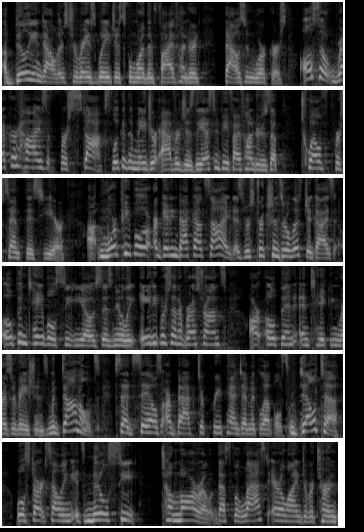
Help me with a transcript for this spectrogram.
a billion dollars to raise wages for more than 500,000 workers. Also, record highs for stocks. Look at the major averages. The S&P 500 is up 12% this year. Uh, more people are getting back outside as restrictions are lifted, guys. OpenTable CEO says nearly 80% of restaurants are open and taking reservations. McDonald's said sales are back to pre pandemic levels. Delta will start selling its middle seat tomorrow. That's the last airline to return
